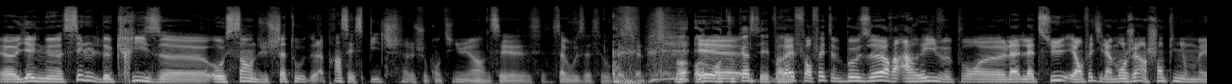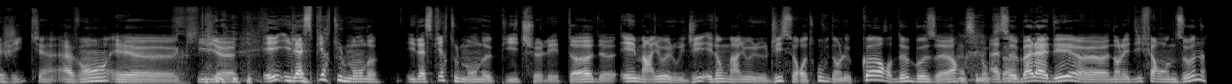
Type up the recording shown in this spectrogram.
Euh, Il y a une cellule de crise euh, au sein du château de la princesse Peach. Je continue, hein, c'est ça vous ça vous passionne. En, en- Et, en tout cas, c'est. Bref, en fait, Bowser arrive pour là- là-dessus et en fait, il a mangé un champignon magique avant et qui et il aspire tout le monde. Il aspire tout le monde, Peach, les Todd et Mario et Luigi. Et donc Mario et Luigi se retrouvent dans le corps de Bowser ah, à ça. se balader euh, dans les différentes zones.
